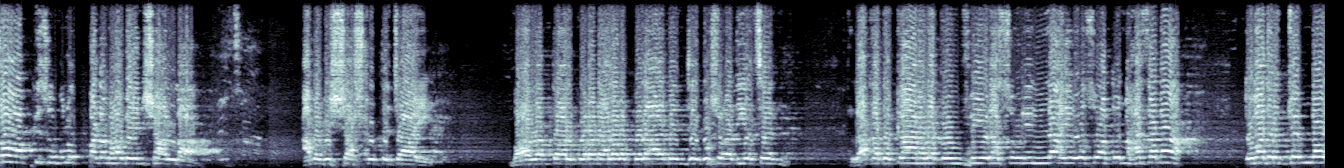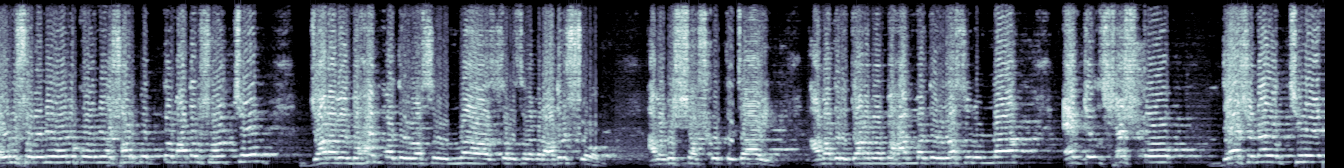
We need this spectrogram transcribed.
সব কিছু মূলোৎপাদন হবে ইনশাআল্লাহ। আমরা বিশ্বাস করতে চাই মহালাল কোরআন আল্লাহ আলামিন যে ঘোষণা দিয়েছেন, লাকাদ কানা লাকুম ফি রাসূলিল্লাহি উসওয়াতুন তোমাদের জন্য অনুসরণীয়, অনুকরণীয় সর্বোত্তম আদর্শ হচ্ছে জনাবে মোহাম্মদুর রাসূলুল্লাহ সাল্লাল্লাহু আলাইহি ওয়াসাল্লামের আদর্শ। আমরা বিশ্বাস করতে চাই আমাদের জনাবে মোহাম্মদুর রাসূলুল্লাহ একজন শ্রেষ্ঠ দেশনায়ক ছিলেন,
